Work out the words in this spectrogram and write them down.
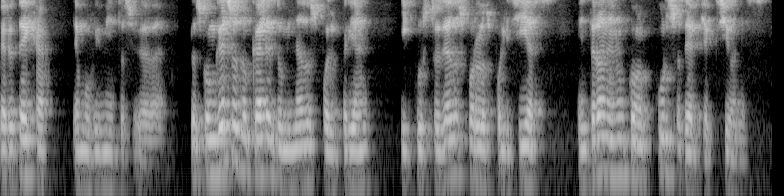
Verdeja de Movimiento Ciudadano. Los congresos locales dominados por el PRIAN y custodiados por los policías entraron en un concurso de objeciones.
